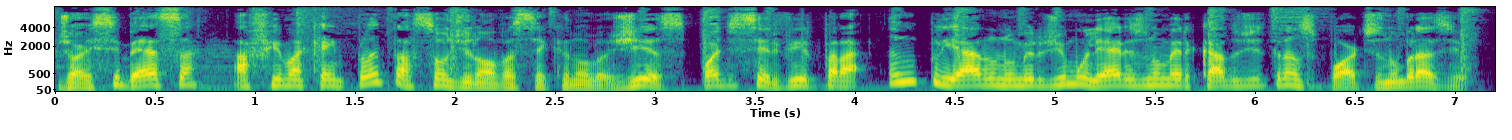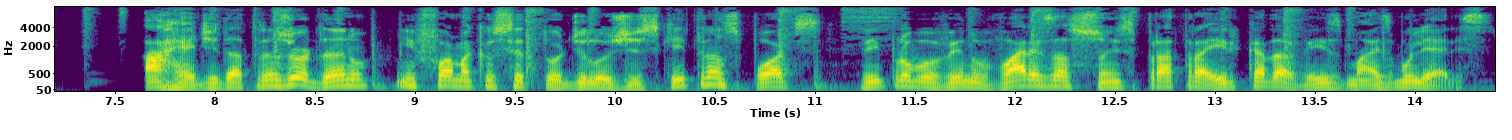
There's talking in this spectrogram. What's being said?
Joyce Bessa afirma que a implantação de novas tecnologias pode servir para ampliar o número de mulheres no mercado de transportes no Brasil. A rede da Transjordano informa que o setor de logística e transportes vem promovendo várias ações para atrair cada vez mais mulheres.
